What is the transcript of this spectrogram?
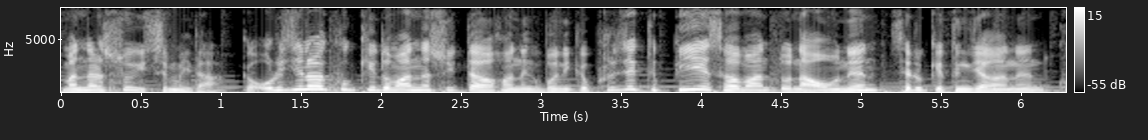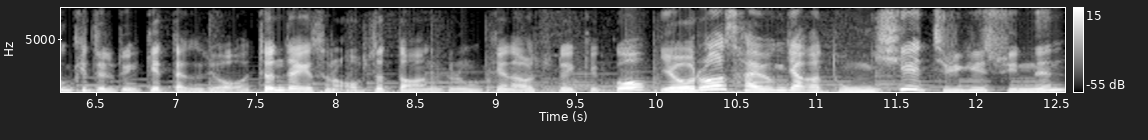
만날 수 있습니다. 그러니까 오리지널 쿠키도 만날 수 있다고 하는 거 보니까 프로젝트 B에서만 또 나오는 새롭게 등장하는 쿠키들도 있겠다 그죠? 전작에서는 없었던 그런 쿠키가 나올 수도 있겠고 여러 사용자가 동시에 즐길 수 있는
